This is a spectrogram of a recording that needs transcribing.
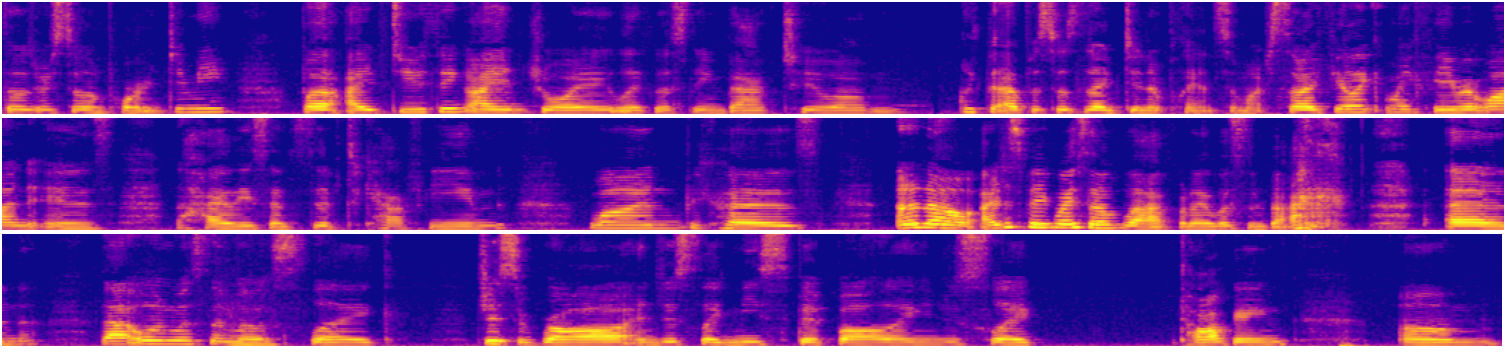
those are still important to me, but I do think I enjoy like listening back to um like the episodes that I didn't plan so much. So I feel like my favorite one is the highly sensitive to caffeine one because I don't know, I just make myself laugh when I listen back. And that one was the most like just raw and just like me spitballing and just like talking. Um,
